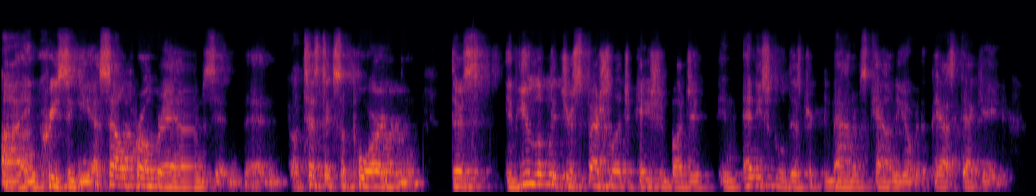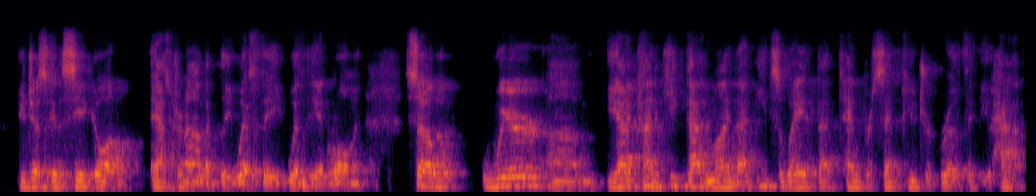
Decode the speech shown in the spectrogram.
uh, increasing ESL programs and, and autistic support. And there's, if you looked at your special education budget in any school district in Adams County over the past decade, you're just going to see it go up astronomically with the with the enrollment. So we're um, you got to kind of keep that in mind. That eats away at that 10% future growth that you have.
